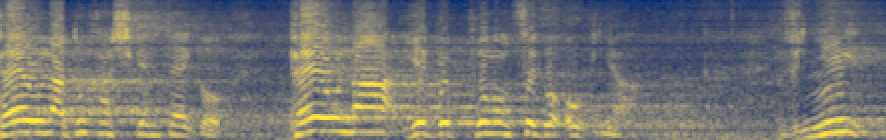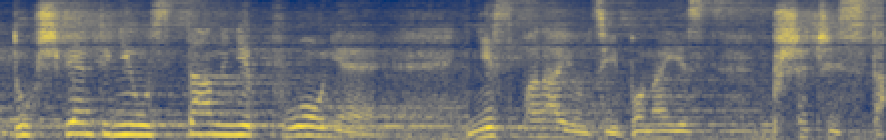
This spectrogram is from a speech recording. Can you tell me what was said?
pełna Ducha Świętego, pełna Jego płonącego ognia. W niej Duch Święty nieustannie płonie, nie spalając jej, bo ona jest przeczysta,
